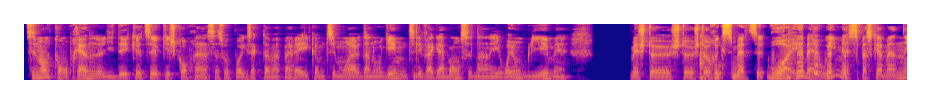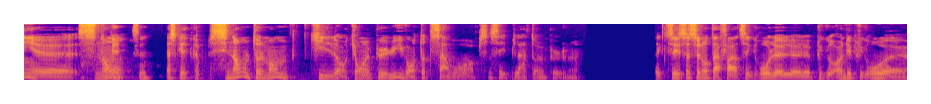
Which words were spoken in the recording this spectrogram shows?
si le monde comprenne l'idée que, tu sais, ok, je comprends, ça soit pas exactement pareil. Comme, tu sais, moi, dans nos games, tu sais, les vagabonds, c'est dans les royaumes oubliés, mais, mais je te, je te, je te. Approximatif. Ouais, ben oui, mais c'est parce qu'à un moment donné, euh, sinon, Correct, parce que comme- sinon, tout le monde qui, l'ont, qui ont un peu lu, ils vont tout savoir. Pis ça, c'est plate un peu. Là. Fait que, tu sais, ça, c'est une autre affaire. Tu sais, gros, le, le, le plus, gros- un des plus gros, euh,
